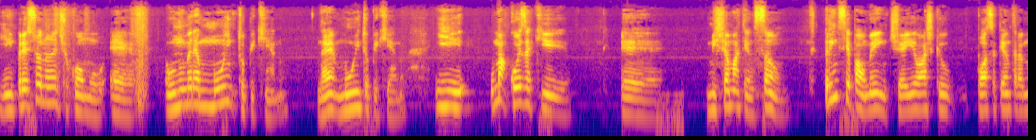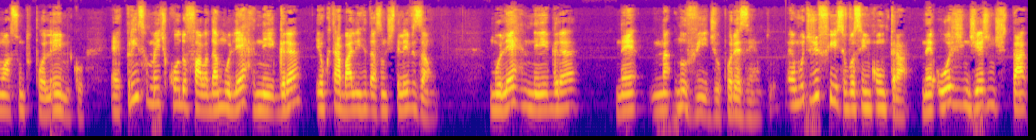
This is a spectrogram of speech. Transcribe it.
e é impressionante como é, o número é muito pequeno, né? Muito pequeno. E uma coisa que é, me chama a atenção, principalmente, aí eu acho que eu posso até entrar num assunto polêmico, é principalmente quando fala da mulher negra, eu que trabalho em redação de televisão. Mulher negra né, na, no vídeo, por exemplo. É muito difícil você encontrar. Né? Hoje em dia a gente tá,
